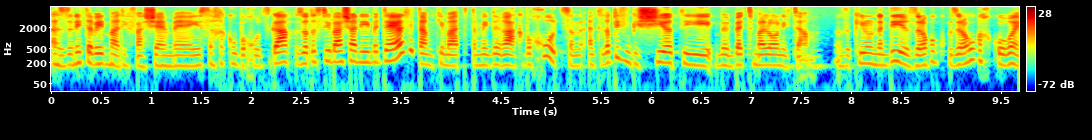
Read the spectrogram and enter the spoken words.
אז אני תמיד מעדיפה שהם אה, ישחקו בחוץ. גם, זאת הסיבה שאני מטיילת איתם כמעט תמיד רק בחוץ. את לא תפגשי אותי בבית מלון איתם. זה כאילו נדיר, זה לא, זה לא כל כך קורה.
